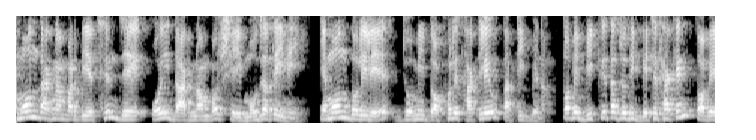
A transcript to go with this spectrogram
এমন দাগ নাম্বার দিয়েছেন যে ওই দাগ নম্বর সেই মৌজাতেই নেই। এমন দলিলে জমি দখলে থাকলেও তা টিকবে না। তবে বিক্রেতা যদি বেঁচে থাকেন, তবে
